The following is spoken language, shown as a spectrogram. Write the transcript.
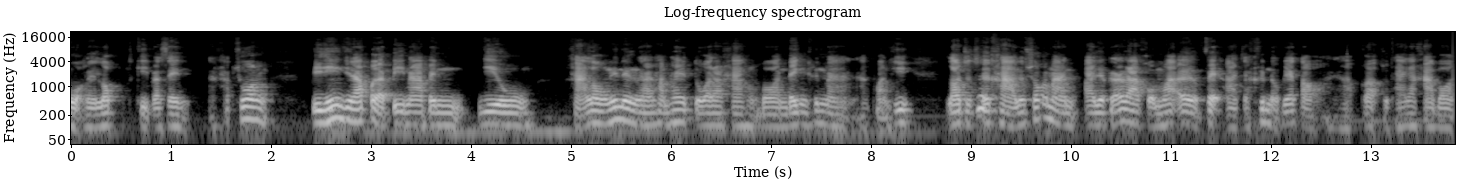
บวกหรือลบกี่เปอร์เซ็นต์นะครับช่วงปีนี้จริงๆแล้วเปิดปีมาเป็นยิวขาลงนิดนึงนะครับทำให้ตัวราคาของบอลเด้งขึ้นมานะครับก่อนที่เราจะเจอข่าวในช่วงประมาณปลายเดือนกรกฎาคมว่าเออเฟดอาจจะขึ้นดอกเบี้ยต่อนะครับก็สุดท้ายราคาบอล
